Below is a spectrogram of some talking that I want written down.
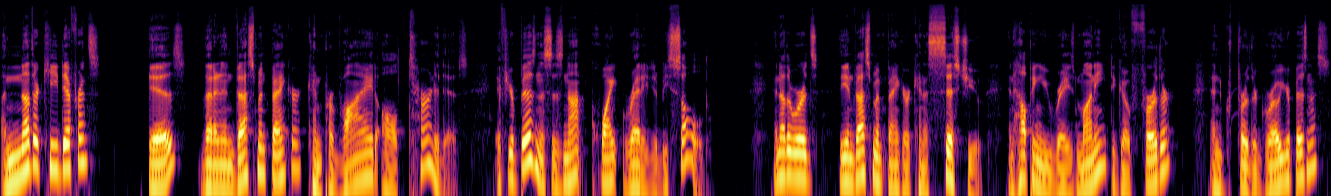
Another key difference is that an investment banker can provide alternatives if your business is not quite ready to be sold. In other words, the investment banker can assist you in helping you raise money to go further and further grow your business,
